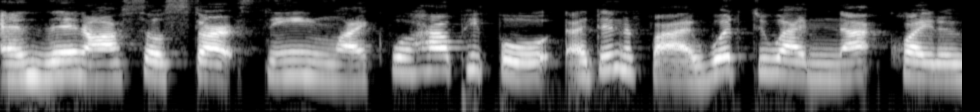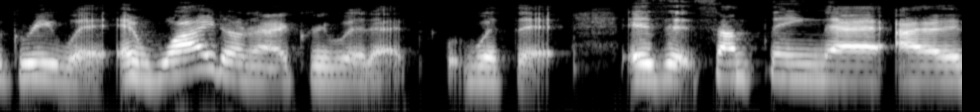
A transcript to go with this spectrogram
And then also start seeing like, well, how people identify. What do I not quite agree with? And why don't I agree with it? With it? Is it something that I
